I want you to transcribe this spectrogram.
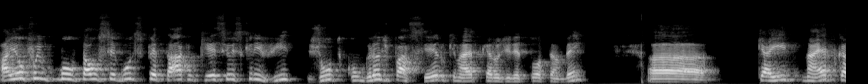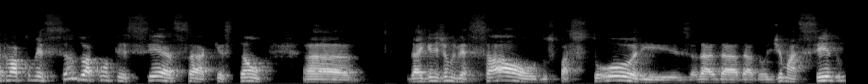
Aí eu fui montar um segundo espetáculo, que esse eu escrevi junto com um grande parceiro, que na época era o diretor também, uh, que aí na época estava começando a acontecer essa questão uh, da Igreja Universal, dos pastores, da, da, da, do de Macedo,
